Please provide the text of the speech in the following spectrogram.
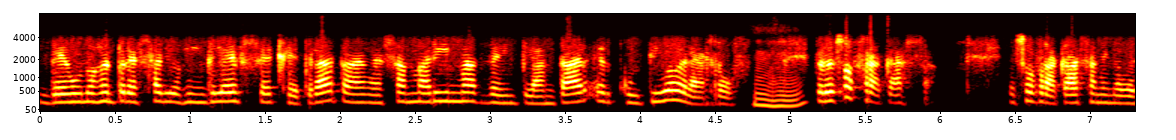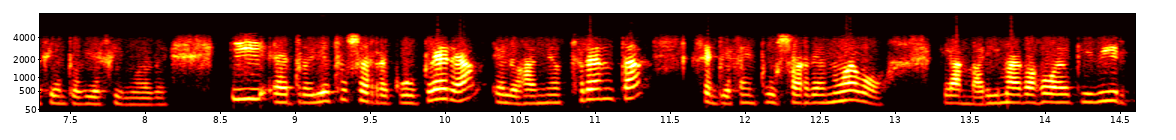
de unos empresarios ingleses que tratan en esas marismas de implantar el cultivo del arroz, pero eso fracasa. Eso fracasa en 1919. Y el proyecto se recupera en los años 30, se empieza a impulsar de nuevo las marismas de Guadalquivir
